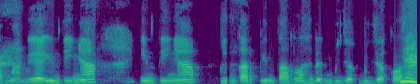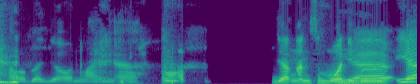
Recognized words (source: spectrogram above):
aman. Ya intinya intinya pintar-pintar lah dan bijak-bijak lah kalau belanja online ya. Jangan semua dibeli. Iya, iya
